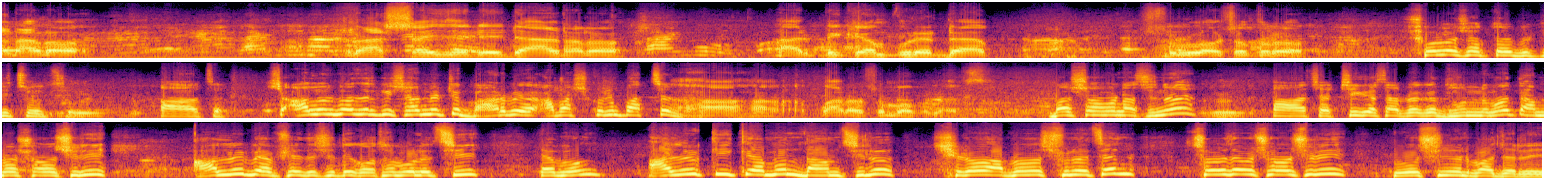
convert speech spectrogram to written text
আঠারো। রাজশাহী যেটা এটা আঠারো আর বিক্রমপুরের ডাব ষোলো সতেরো। ষোলো সত্তর বিক্রি চলছে। আচ্ছা আলুর বাজার কি সামনে একটু বাড়বে? আবাস করে পাচ্ছেন? হ্যাঁ হ্যাঁ বাড়ার সম্ভাবনা আছে। বা সম্ভাবনা আছে না? আচ্ছা ঠিক আছে আপনাকে ধন্যবাদ। আমরা সরাসরি আলুর ব্যবসায়ীদের সাথে কথা বলেছি এবং আলুর কি কেমন দাম ছিল সেটাও আপনারা শুনেছেন। চলে যাব সরাসরি রসুনের বাজারে।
